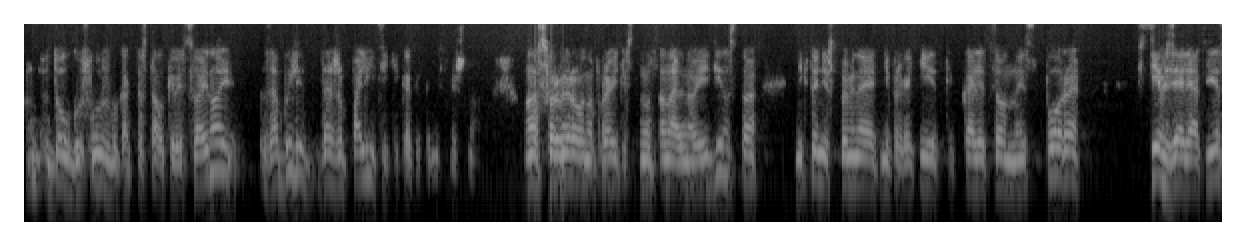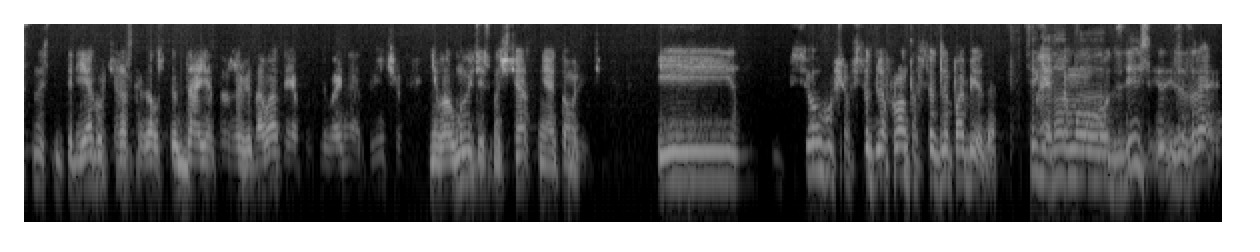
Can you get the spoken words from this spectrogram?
долгу службы как-то сталкивается с войной, забыли даже политики, как это не смешно. У нас сформировано правительство национального единства, никто не вспоминает ни про какие коалиционные споры – все взяли ответственность. Нетаньягу вчера сказал, что да, я тоже виноват, я после войны отвечу. Не волнуйтесь, но сейчас не о том речь. И все, в общем, все для фронта, все для победы. Сергей, ну Поэтому ну, вот здесь из Израиля...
